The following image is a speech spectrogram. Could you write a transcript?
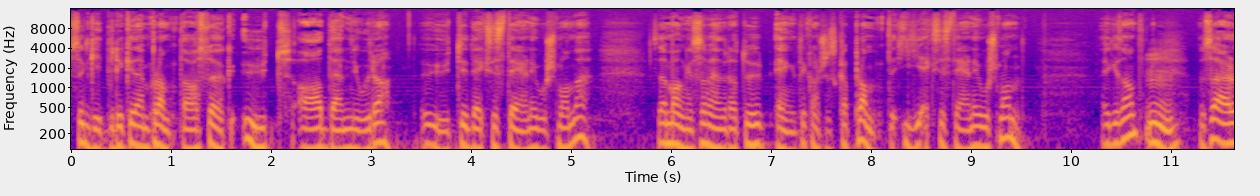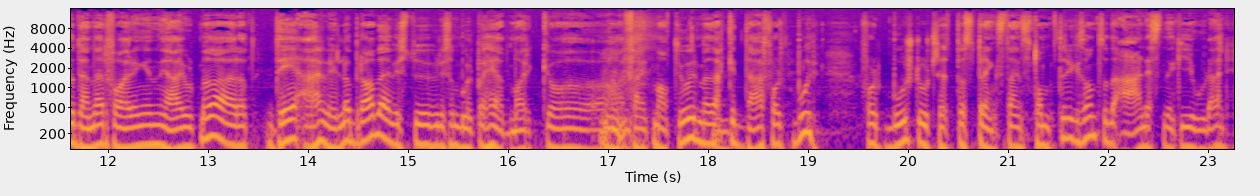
så gidder ikke den planta å søke ut av den jorda. Ut i det eksisterende jordsmonnet. Så det er mange som mener at du egentlig kanskje skal plante i eksisterende jordsmonn. Ikke sant? Mm. Men så er det jo den erfaringen jeg har gjort med det, er at det er vel og bra det, hvis du liksom bor på Hedmark og har feit matjord, men det er ikke der folk bor. Folk bor stort sett på sprengsteinstomter, ikke sant? så det er nesten ikke jord der.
